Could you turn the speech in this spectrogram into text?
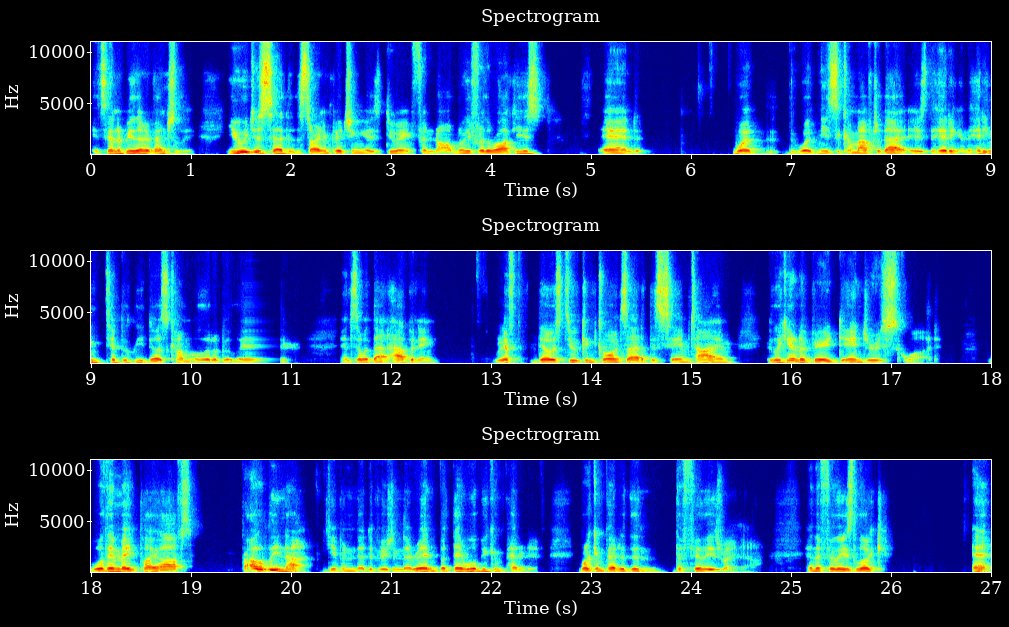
It's going to be there eventually. You just said that the starting pitching is doing phenomenally for the Rockies. And what what needs to come after that is the hitting. And the hitting typically does come a little bit later. And so with that happening, if those two can coincide at the same time, you're looking at a very dangerous squad. Will they make playoffs? Probably not, given the division they're in, but they will be competitive, more competitive than the Phillies right now. And the Phillies look, eh,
